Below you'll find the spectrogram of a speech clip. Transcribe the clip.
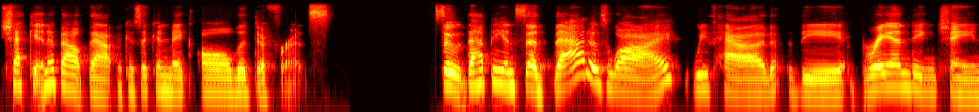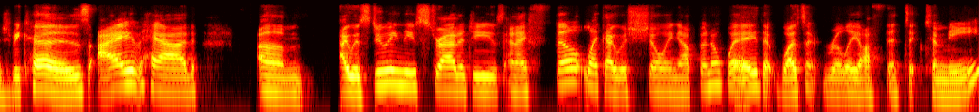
Check in about that because it can make all the difference. So, that being said, that is why we've had the branding change because I've had, um, I was doing these strategies and I felt like I was showing up in a way that wasn't really authentic to me.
